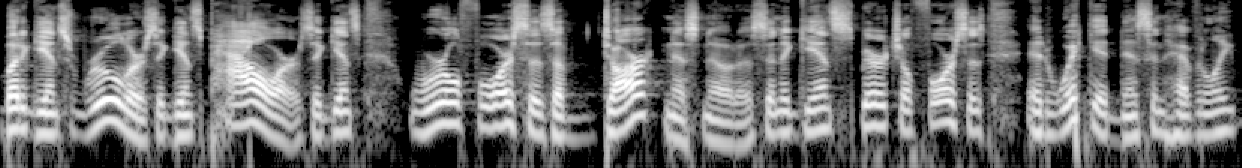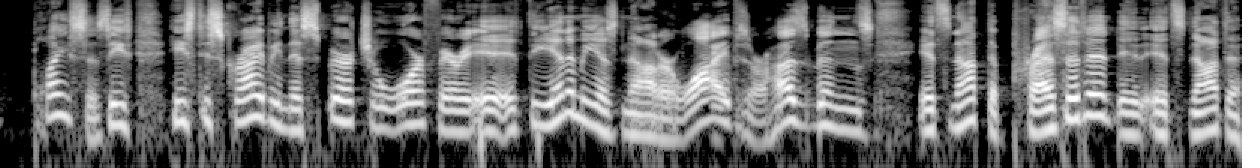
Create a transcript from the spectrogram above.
but against rulers, against powers, against world forces of darkness, notice, and against spiritual forces and wickedness in heavenly places. He's, he's describing this spiritual warfare. It, the enemy is not our wives or husbands, it's not the president, it, it's not a,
